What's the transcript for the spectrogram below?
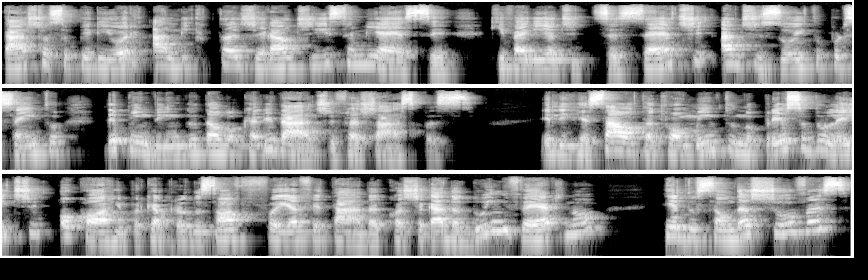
taxa superior à alíquota geral de ICMS, que varia de 17% a 18%, dependendo da localidade, fecha aspas. Ele ressalta que o aumento no preço do leite ocorre porque a produção foi afetada com a chegada do inverno, redução das chuvas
